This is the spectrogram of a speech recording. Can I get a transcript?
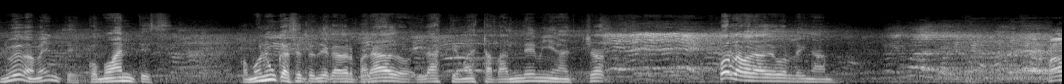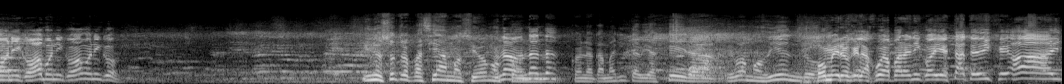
nuevamente, como antes. Como nunca se tendría que haber parado. Lástima esta pandemia. Por la bala de Burlingame. Vamos Nico, vamos Nico, vamos Nico. Y nosotros paseamos y vamos con, la camarita viajera. Y vamos viendo. Homero que la juega para Nico, ahí está, te dije. ¡Ay!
